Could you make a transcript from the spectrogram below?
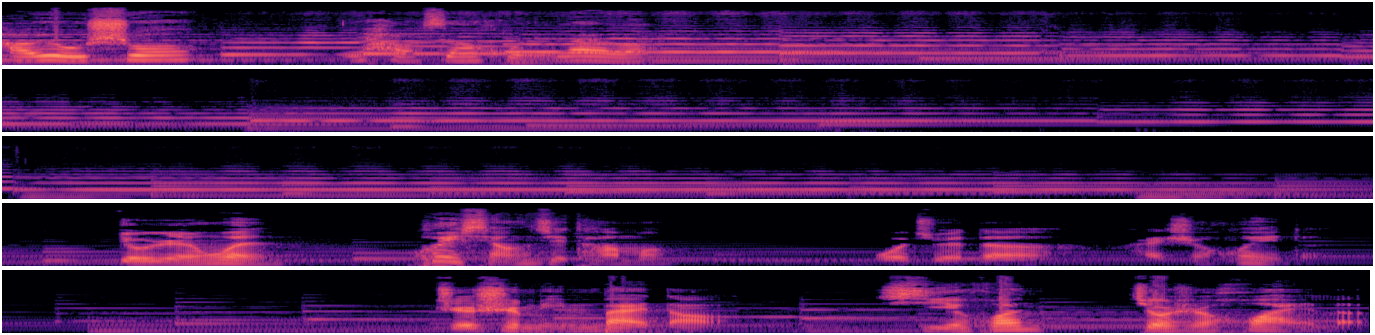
好友说：“你好像回来了。”有人问：“会想起他吗？”我觉得还是会的，只是明白到，喜欢就是坏了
